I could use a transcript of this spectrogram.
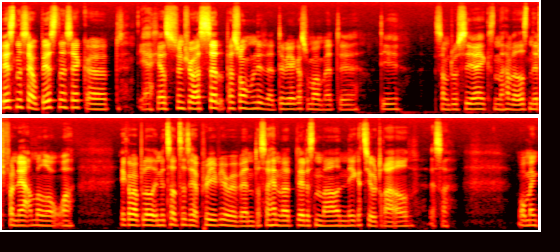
business er jo business, ikke? Og ja, jeg synes jo også selv personligt, at det virker som om, at øh, de, som du siger, ikke, sådan, har været sådan lidt fornærmet over, ikke at være blevet inviteret til det her preview-event, og så handler, bliver det sådan meget negativt drejet, altså, hvor man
